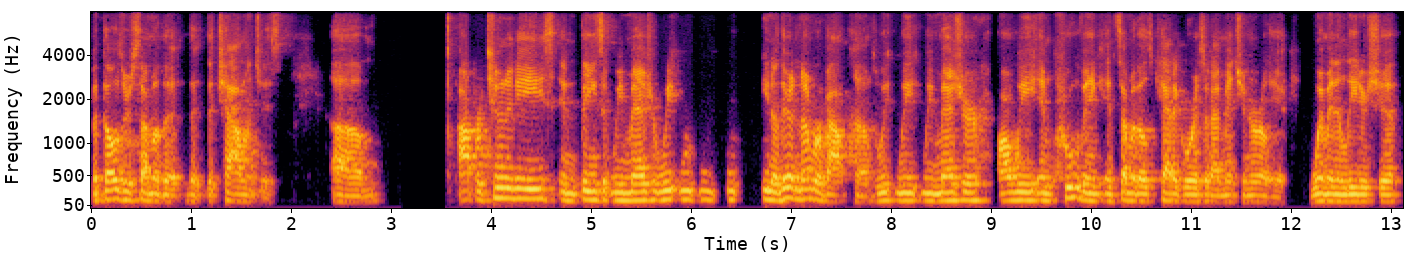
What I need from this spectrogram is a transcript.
but those are some of the the, the challenges, um, opportunities, and things that we measure. We, we, you know, there are a number of outcomes. We, we we measure: are we improving in some of those categories that I mentioned earlier? Women in leadership,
